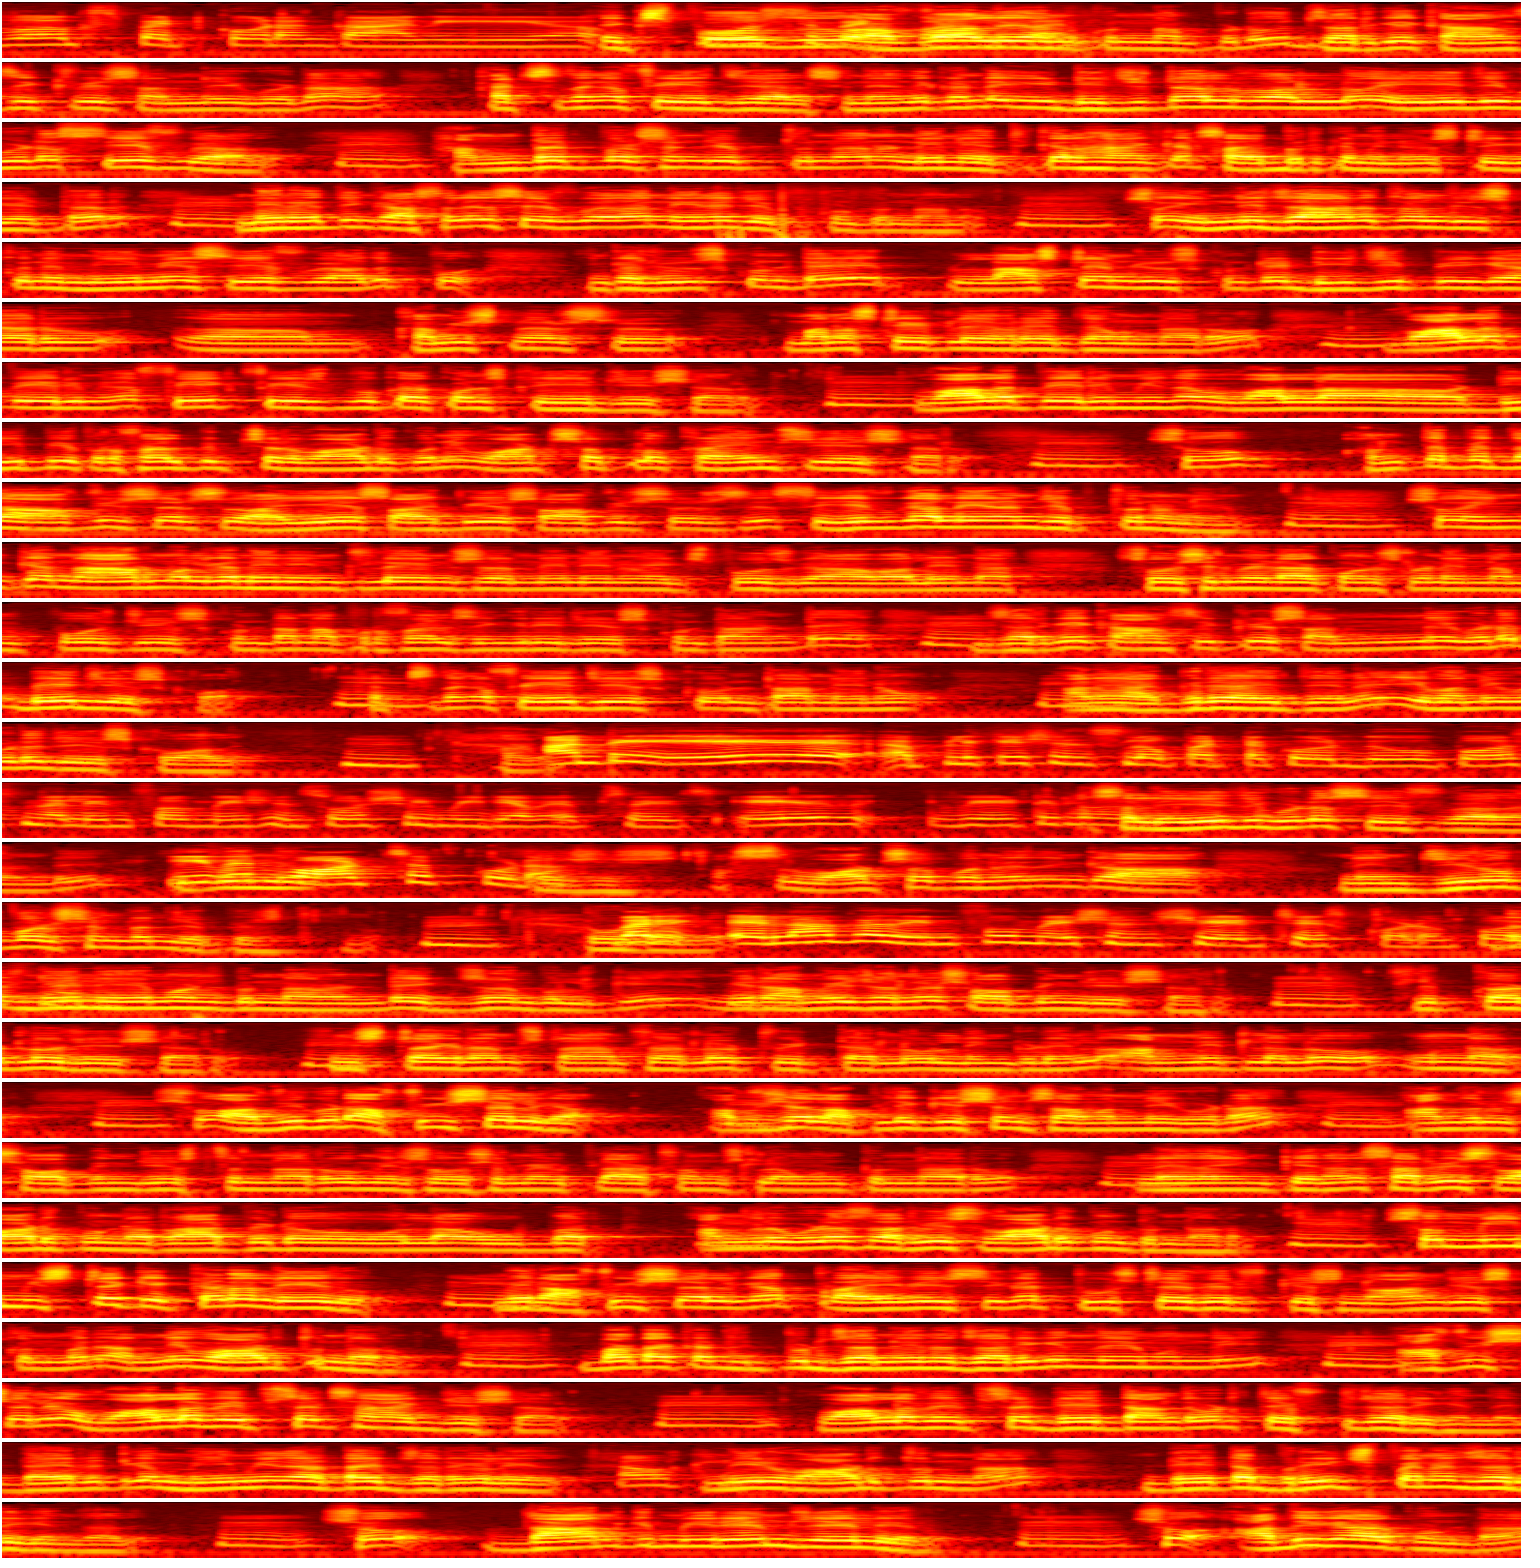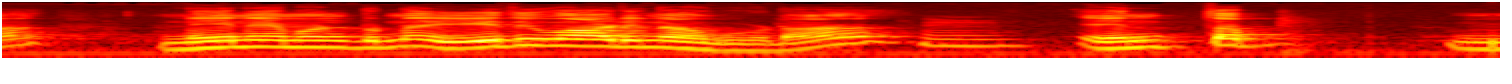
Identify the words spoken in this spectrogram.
వర్క్స్ పెట్టుకోవడం కానీ ఎక్స్పోజ్ అవ్వాలి అనుకున్నప్పుడు జరిగే కాన్సిక్వెన్స్ అన్ని కూడా ఖచ్చితంగా ఫేస్ చేయాల్సింది. ఎందుకంటే ఈ డిజిటల్ వరల్డ్లో ఏది కూడా సేఫ్ కాదు. హండ్రెడ్ పర్సెంట్ చెప్తున్నాను. నేను ethical hacker cyber crime investigator నేనైతే ఇంకా అసలే సేఫ్ కదా నేనే చెప్పుకుంటున్నాను. సో ఇన్ని జాగ్రత్తలు తీసుకునే మేమే సేఫ్ కాదు. ఇంకా చూసుకుంటే లాస్ట్ టైం చూసుకుంటే డీజీపీ గారు కమిషనర్స్ మన స్టేట్లో ఎవరైతే ఉన్నారో వాళ్ళ పేరు మీద ఫేక్ ఫేస్బుక్ అకౌంట్స్ క్రియేట్ చేశారు. వాళ్ళ పేరు మీద వాళ్ళ డీపీ ప్రొఫైల్ పిక్చర్ వాడుకొని వాట్సాప్లో క్రైమ్స్ చేశారు. సో అంత పెద్ద ఆఫీసర్స్ ఐఏఎస్ ఐపీఎస్ ఆఫీసర్స్ సేఫ్గా లేరని చెప్తున్నాను నేను. సో ఇంకా నార్మల్గా నేను ఇన్ఫ్లుయెన్సర్ని నేను ఎక్స్పోజ్ కావాలి నా సోషల్ మీడియా అకౌంట్స్లో నేను పోస్ట్ చేసుకుంటా నా ప్రొఫైల్స్ ఇంక్రీజ్ చేసుకుంటా అంటే జరిగే కాన్సిక్వెన్స్ అన్నీ కూడా బే చేసుకోవాలి. ఖచ్చితంగా ఫేస్ చేసుకుంటా నేను అని అగ్రి అయితేనే ఇవన్నీ కూడా చేసుకోవాలి. Hmm. అంటే ఏ అప్లికేషన్స్లో పెట్టకూడదు? Personal information social media websites ఏ వేటిలో? అసలు ఏది కూడా సేఫ్ కాదండి. ఈవెన్ వాట్సాప్ కూడా? అసలు వాట్సాప్ అనేది ఇంకా నేను జీరో పర్సెంట్ అని చెప్పేస్తాను. Hmm. మరి ఎలాగ ఇన్ఫర్మేషన్ షేర్ చేసుకోవడం? నేను ఏమంటున్నానంటే ఎగ్జాంపుల్కి మీరు అమెజాన్లో షాపింగ్ చేశారు. ఫ్లిప్కార్ట్లో చేశారు. ఇన్స్టాగ్రామ్ స్నాప్చాట్లో ట్విట్టర్లో లింక్డ్ఇన్లో అన్నిట్లలో ఉన్నారు. సో అవి కూడా అఫీషియల్గా అఫీషియల్ అప్లికేషన్స్ అవన్నీ కూడా అందులో షాపింగ్ చేస్తున్నారు మీరు సోషల్ మీడియా ప్లాట్ఫామ్స్లో ఉంటున్నారు లేదా ఇంకేదైనా సర్వీస్ వాడుకుంటారు ర్యాపిడో ఓలా ఊబర్ అందులో కూడా సర్వీస్ వాడుకుంటున్నారు. సో మీ మిస్టేక్ ఎక్కడ లేదు. మీరు అఫీషియల్గా ప్రైవసీగా టూ స్టెప్ వెరిఫికేషన్ ఆన్ చేసుకుని మరి అన్ని వాడుతున్నారు. బట్ అక్కడ ఇప్పుడు జ- నిన్న జరిగింది ఏముంది? అఫీషియల్గా వాళ్ళ వెబ్సైట్స్ హ్యాక్ చేశారు. Hmm. వాళ్ళ వెబ్సైట్ డేటా అంతా కూడా థెఫ్ట్ జరిగింది. డైరెక్ట్గా మీ మీద అటాక్ జరగలేదు. మీరు వాడుతున్న డేటా బ్రీచ్ పైన జరిగింది అది. సో దానికి మీరేం చేయలేరు. సో అది కాకుండా నేనేమంటున్నా ఏది వాడినా కూడా ఎంత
